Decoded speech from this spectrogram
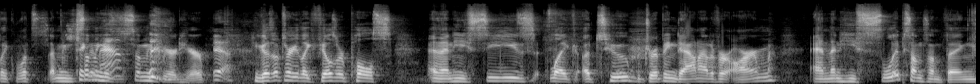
like what's? I mean, something is something weird here. Yeah. He goes up to her, he like feels her pulse, and then he sees like a tube dripping down out of her arm, and then he slips on something,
